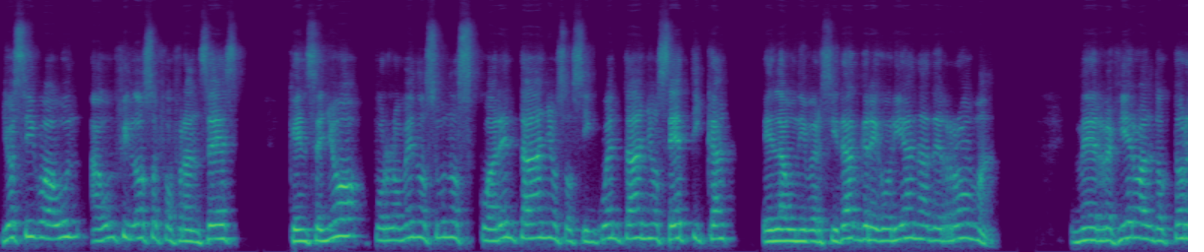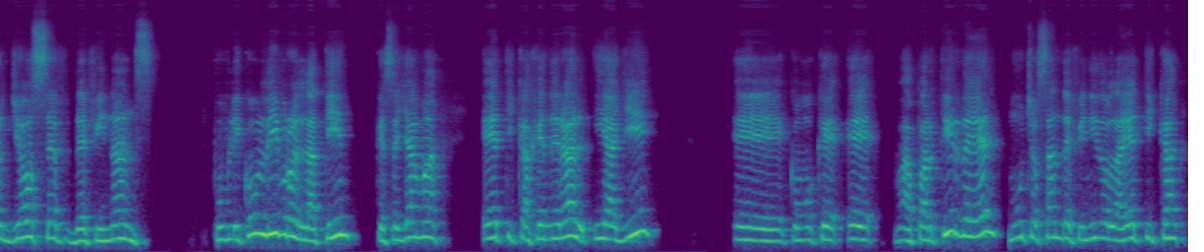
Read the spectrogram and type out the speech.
Yo sigo a un, a un filósofo francés que enseñó por lo menos unos 40 años o 50 años ética en la Universidad Gregoriana de Roma. Me refiero al doctor Joseph de Finance. Publicó un libro en latín que se llama Ética General y allí eh, como que eh, a partir de él muchos han definido la ética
